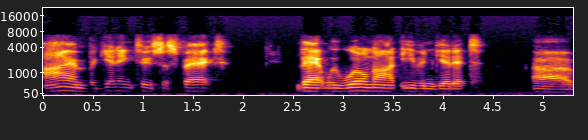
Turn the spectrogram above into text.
I am beginning to suspect that we will not even get it uh,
